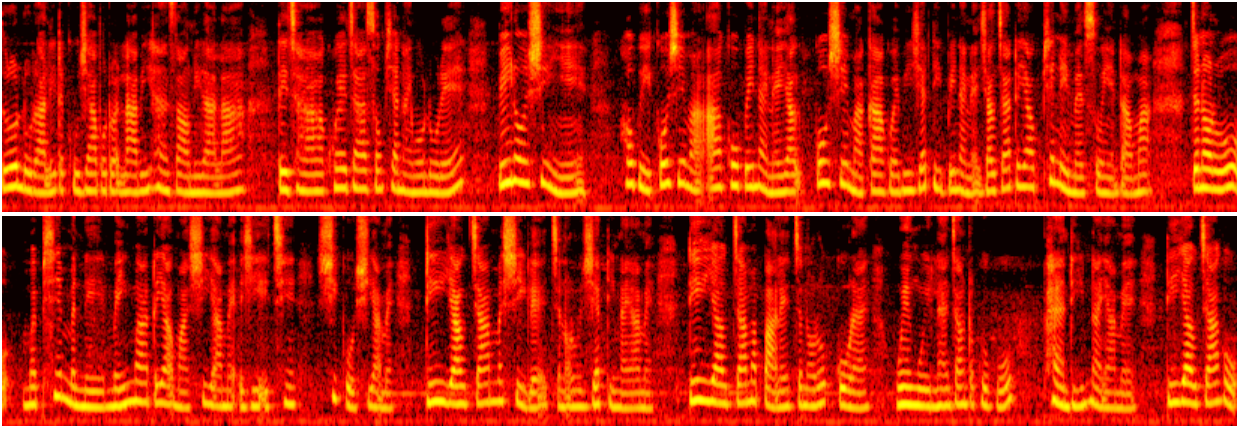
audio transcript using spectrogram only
သူတို့လိုတာလေးတစ်ခုရဖို့အတွက်လာပြီးဟန်ဆောင်နေတာလားတေချာခွဲခြားဆုံးဖြတ်နိုင်ဖို့လိုတယ်ပြီးလို့ရှိရင် ဟုတ်ပြီကိုရှိမှာအားကိုပေးနိုင်တဲ့ယောက်ကိုရှိမှာကာကွယ်ပြီးရက်တီပေးနိုင်တဲ့ယောက်ျားတစ်ယောက်ဖြစ်နေမယ်ဆိုရင်တောင်မှကျွန်တော်တို့မဖြစ်မနေမိန်းမတစ်ယောက်မှရှိရမယ်အရေးအချင်းရှိကိုရှိရမယ်ဒီယောက်ျားမရှိလဲကျွန်တော်တို့ရက်တီနိုင်ရမယ်ဒီယောက်ျားမပါလဲကျွန်တော်တို့ကိုယ်တိုင်ဝင်ငွေလမ်းကြောင်းတစ်ခုကိုဖန်တီးနိုင်ရမယ်ဒီယောက်ျားကို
